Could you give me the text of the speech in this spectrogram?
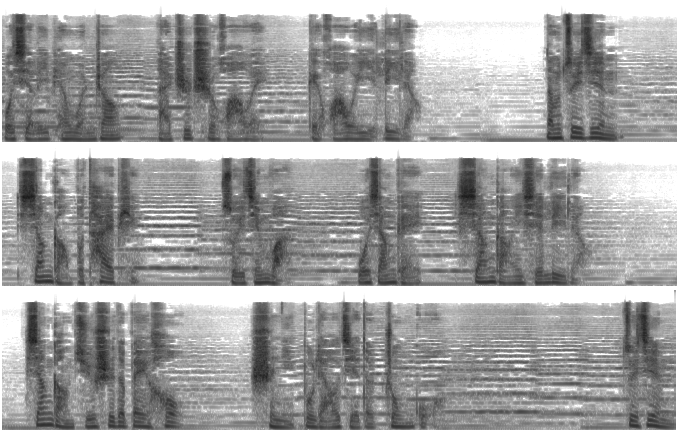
我写了一篇文章来支持华为，给华为以力量。那么最近，香港不太平，所以今晚，我想给香港一些力量。香港局势的背后，是你不了解的中国。最近，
